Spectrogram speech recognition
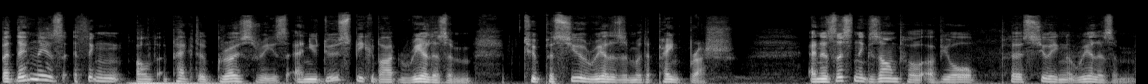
But then there's a thing of a packet of groceries, and you do speak about realism, to pursue realism with a paintbrush. And is this an example of your pursuing realism?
